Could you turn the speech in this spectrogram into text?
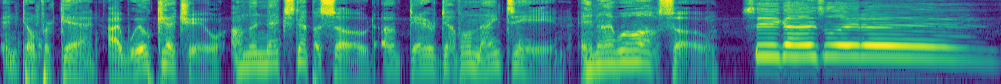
and don't forget, I will catch you on the next episode of Daredevil 19. And I will also see you guys later.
